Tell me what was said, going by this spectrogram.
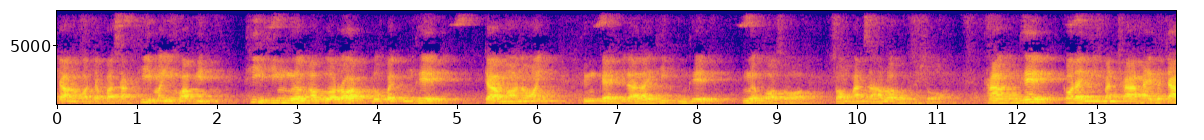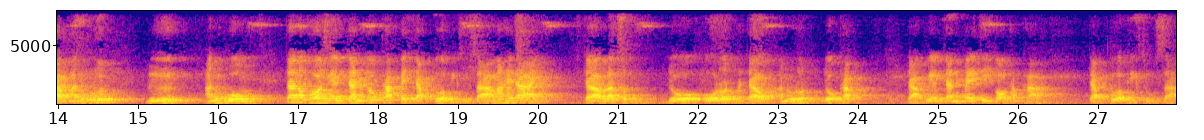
เจ้านครจำปาสักที่มีความผิดที่ทิ้งเมืองเอาตัวรอดลงไปกรุงเทพเจ้าหมาน้อย ถึงแก่พิลาลัยที่กรุงเทพเมื่อพศ 2362 ทางกรุงเทพก็ได้มีบัญชาให้พระเจ้าอนุรุตหรืออนุวงศ์เจ้านครเวียงจันทร์ยกทัพไปจับตัวภิกษุสามาให้ได้ เจ้ารัศบุตร โยโอรสพระเจ้า อนุรุตยกทัพจากเวียงจันทร์ไปตีกองทัพข่า จับตัวภิกษุสา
